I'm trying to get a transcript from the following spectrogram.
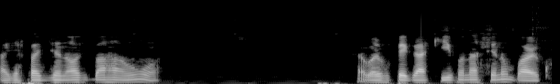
Aí já faz 19 barra 1, ó. Agora eu vou pegar aqui e vou nascer num barco.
